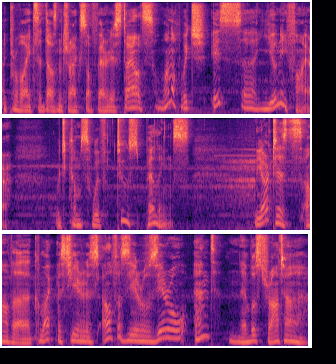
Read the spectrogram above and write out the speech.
It provides a dozen tracks of various styles, one of which is a unifier, which comes with two spellings. The artists are the quite mysterious Alpha Zero Zero and Nimbostrata,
